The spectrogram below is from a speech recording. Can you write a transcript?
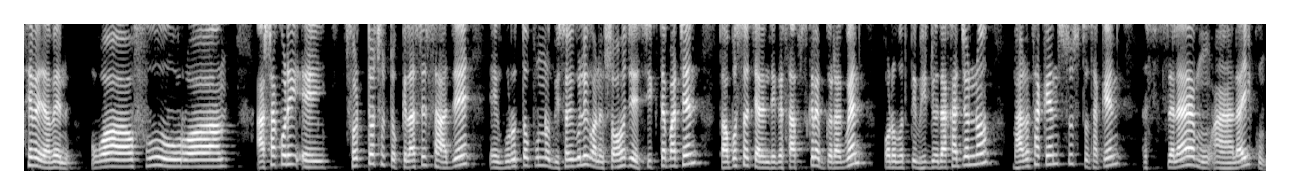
থেমে যাবেন। গফুর। আশা করি এই ছোট্ট ছোট্ট ক্লাসের সাহায্যে এই গুরুত্বপূর্ণ বিষয়গুলি অনেক সহজেই শিখতে পারছেন। তো অবশ্যই চ্যানেলটিকে সাবস্ক্রাইব করে রাখবেন। পরবর্তী ভিডিও দেখার জন্য ভালো থাকেন, সুস্থ থাকেন। আসসালামু আলাইকুম।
